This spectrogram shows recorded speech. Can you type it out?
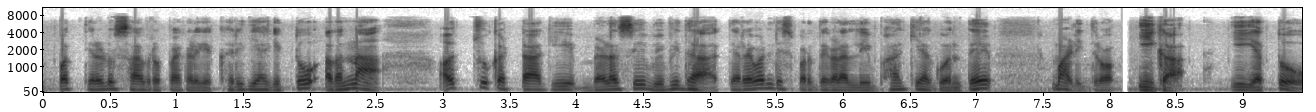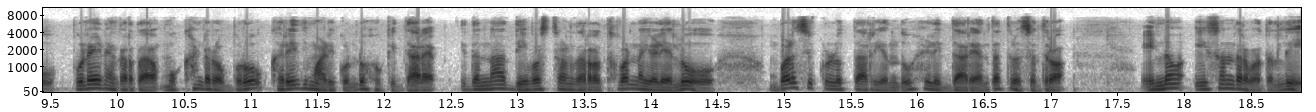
ಎಪ್ಪತ್ತೆರಡು ಸಾವಿರ ರೂಪಾಯಿಗಳಿಗೆ ಖರೀದಿಯಾಗಿತ್ತು. ಅದನ್ನು ಅಚ್ಚುಕಟ್ಟಾಗಿ ಬೆಳೆಸಿ ವಿವಿಧ ತೆರವಂಡಿ ಸ್ಪರ್ಧೆಗಳಲ್ಲಿ ಭಾಗಿಯಾಗುವಂತೆ ಮಾಡಿದರು. ಈಗ ಈ ಎತ್ತು ಪುಣೆ ನಗರದ ಮುಖಂಡರೊಬ್ಬರು ಖರೀದಿ ಮಾಡಿಕೊಂಡು ಹೋಗಿದ್ದಾರೆ. ಇದನ್ನು ದೇವಸ್ಥಾನದ ರಥವನ್ನು ಎಳೆಯಲು ಬಳಸಿಕೊಳ್ಳುತ್ತಾರೆ ಎಂದು ಹೇಳಿದ್ದಾರೆ ಅಂತ ತಿಳಿಸಿದ್ರು. ಇನ್ನು ಈ ಸಂದರ್ಭದಲ್ಲಿ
